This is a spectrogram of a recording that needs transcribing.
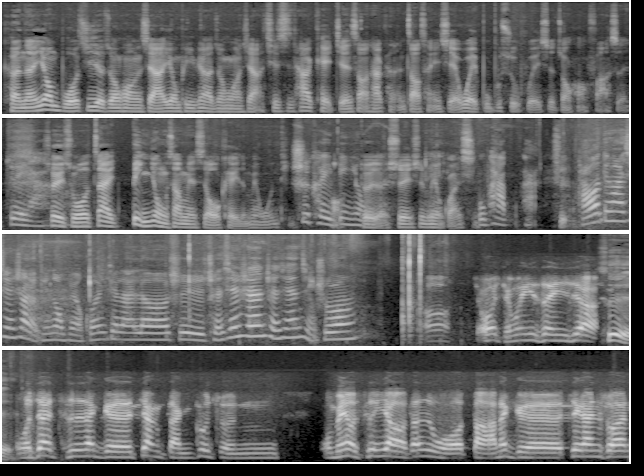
可能用搏击的状况下，用 PP 的状况下，其实它可以减少它可能造成一些胃部不舒服的一些状况发生。对呀，所以说在并用上面是 OK 的，没有问题，是可以并用的，对对，所以是没有关系，不怕不怕。是好，电话线上有听众。朋友，欢迎进来了，是陈先生，陈先生，请说。哦，我请问医生一下，是。我在吃那个降胆固醇，我没有吃药，但是我打那个精氨酸，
